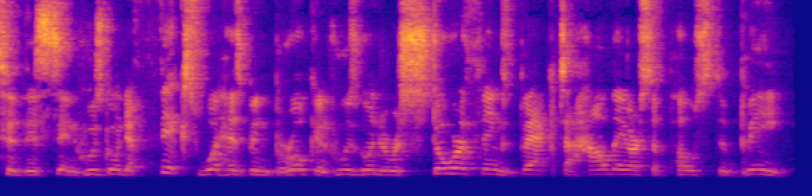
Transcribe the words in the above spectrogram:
to this sin, who's going to fix what has been broken, who is going to restore things back to how they are supposed to be.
